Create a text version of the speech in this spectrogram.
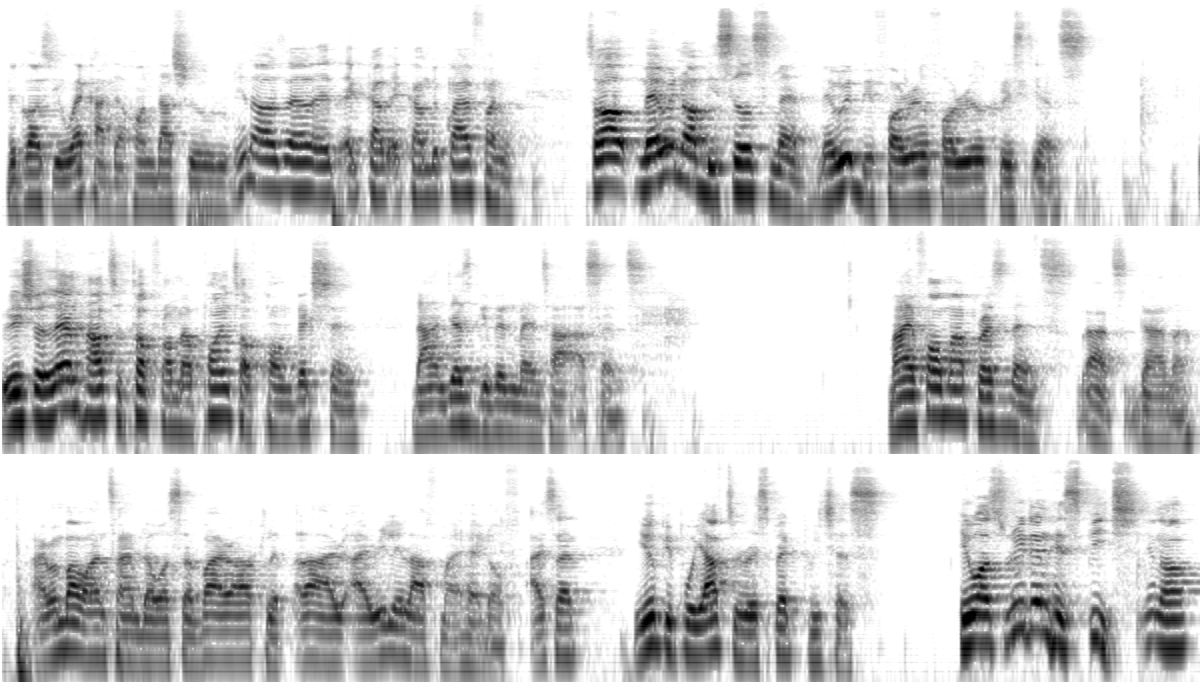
because you work at the Honda showroom. You know, so it, it, can, it can be quite funny. So, may we not be salesmen, may we be for real, for real Christians. We should learn how to talk from a point of conviction than just giving mental assent. My former president, that's Ghana. I remember one time there was a viral clip. I, I really laughed my head off. I said, You people, you have to respect preachers. He was reading his speech, you know,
